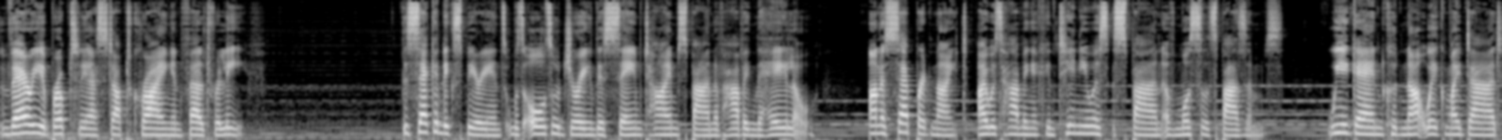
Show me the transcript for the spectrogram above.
Very abruptly, I stopped crying and felt relief. The second experience was also during this same time span of having the halo. On a separate night, I was having a continuous span of muscle spasms. We again could not wake my dad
